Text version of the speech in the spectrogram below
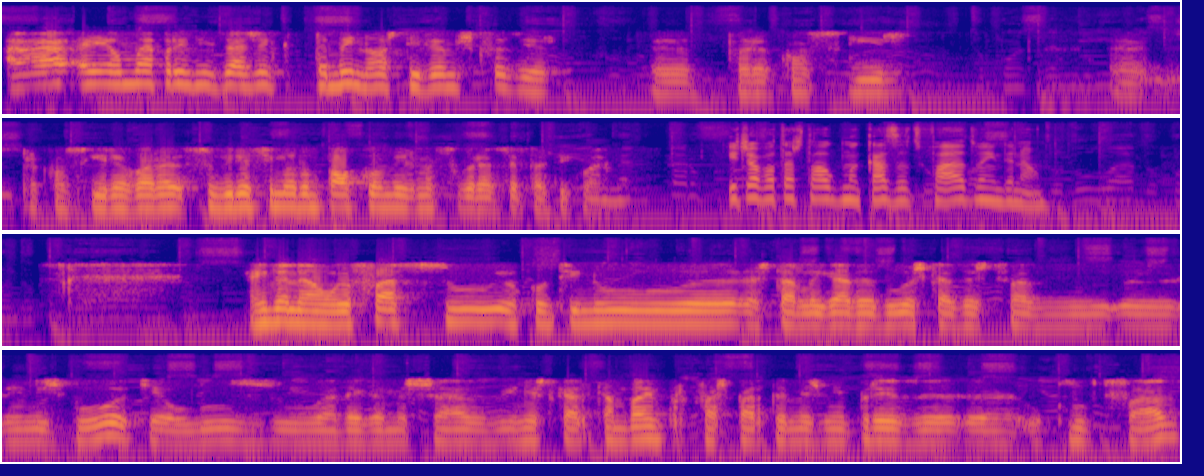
há, é uma aprendizagem que também nós tivemos que fazer uh, para conseguir uh, para conseguir agora subir acima de um palco com a mesma segurança particularmente. E já voltaste a alguma casa de fado? Ainda não? Ainda não, eu faço, eu continuo eh, a estar ligado a duas casas de fado em Lisboa, que é o Luso, o Adega Machado, e neste caso também, porque faz parte da mesma empresa, o Clube de Fado,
